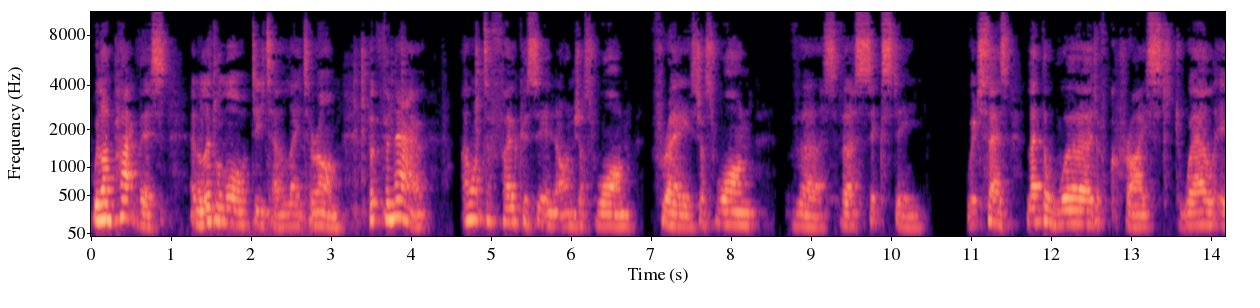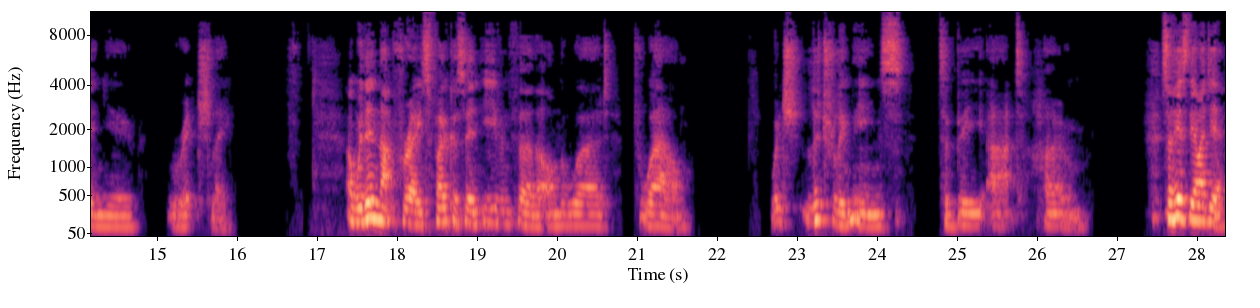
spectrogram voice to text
We'll unpack this in a little more detail later on, but for now, I want to focus in on just one phrase, just one verse, verse 16, which says, Let the word of Christ dwell in you richly. And within that phrase, focus in even further on the word dwell, which literally means to be at home. So here's the idea.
